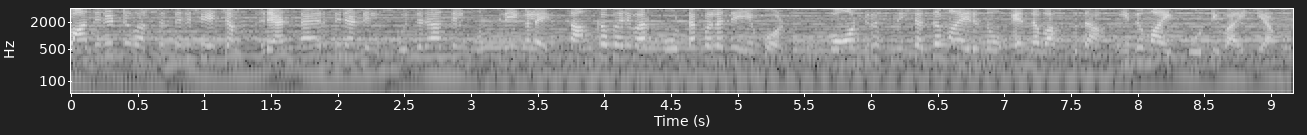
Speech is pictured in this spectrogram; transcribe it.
പതിനെട്ട് വർഷത്തിനു ശേഷം രണ്ടായിരത്തി രണ്ടിൽ ഗുജറാത്തിൽ മുസ്ലിങ്ങളെ സംഘപരിവാർ കൂട്ടക്കൊല ചെയ്യുമ്പോൾ കോൺഗ്രസ് നിശബ്ദമായിരുന്നു എന്ന വസ്തുത ഇതുമായി കൂട്ടി വായിക്കാം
